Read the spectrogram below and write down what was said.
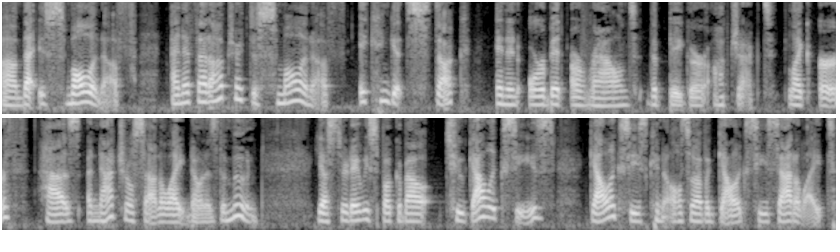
um, that is small enough. And if that object is small enough, it can get stuck in an orbit around the bigger object. Like Earth has a natural satellite known as the moon. Yesterday we spoke about two galaxies. Galaxies can also have a galaxy satellite,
